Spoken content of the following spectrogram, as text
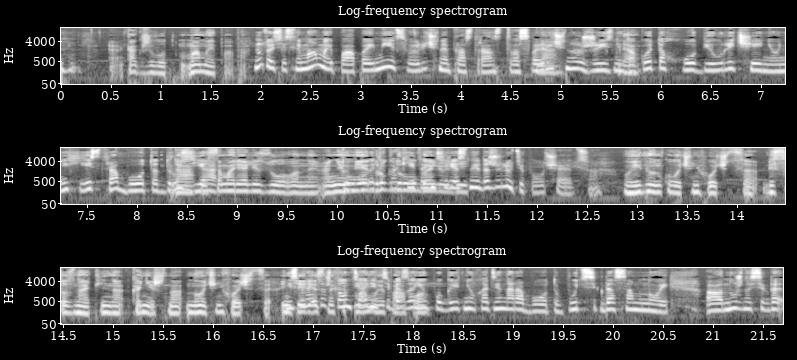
Угу. как живут мама и папа. Ну, то есть, если мама и папа имеют свое личное пространство, свою да. личную жизнь, да. какое-то хобби, увлечение, у них есть работа, друзья. Да, самореализованы, они то умеют друг друга какие-то интересные даже люди получаются. У ребенку очень хочется, бессознательно, конечно, но очень хочется Несмотря интересных на то, что он тянет тебя за юбку, говорит, не уходи на работу, будь всегда со мной. А, нужно всегда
